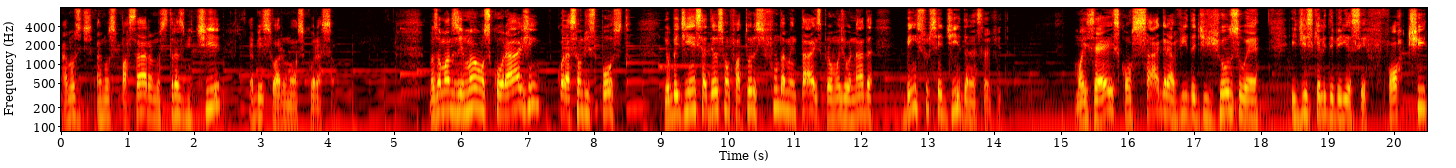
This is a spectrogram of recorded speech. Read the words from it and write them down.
a nos, a nos passar, a nos transmitir e abençoar o nosso coração. Meus amados irmãos, coragem, coração disposto e obediência a Deus são fatores fundamentais para uma jornada bem-sucedida nessa vida. Moisés consagra a vida de Josué e diz que ele deveria ser forte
